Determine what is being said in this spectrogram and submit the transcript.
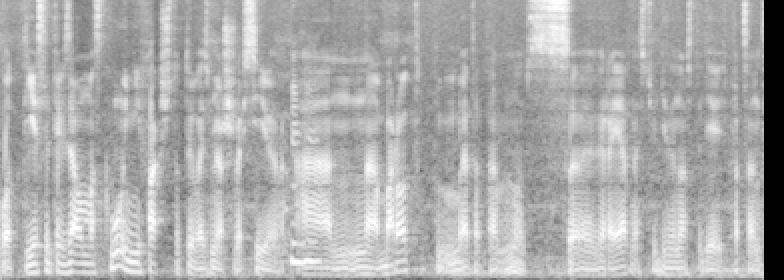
Вот если ты взял Москву, не факт, что ты возьмешь Россию, угу. а наоборот, это там, ну, с вероятностью 99%.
